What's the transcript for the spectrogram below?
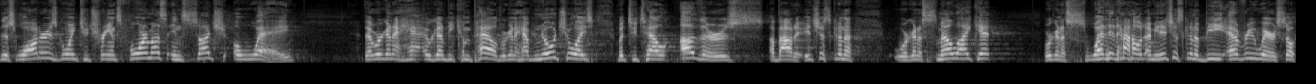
this water is going to transform us in such a way that we're going to ha- we're going to be compelled we're going to have no choice but to tell others about it. It's just going to we're going to smell like it we're going to sweat it out. I mean it's just going to be everywhere. So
